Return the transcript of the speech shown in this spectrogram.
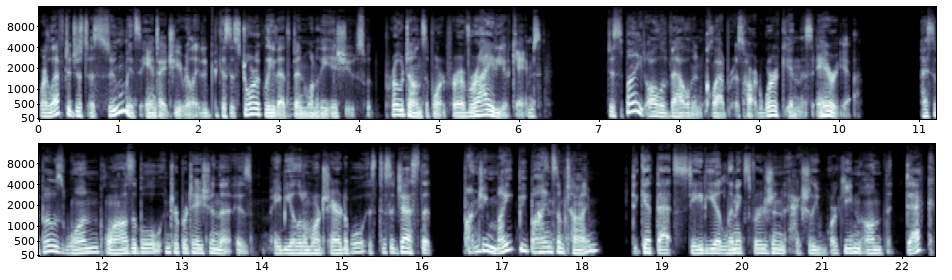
We're left to just assume it's anti cheat related because historically that's been one of the issues with Proton support for a variety of games, despite all of Valve and Collabora's hard work in this area. I suppose one plausible interpretation that is maybe a little more charitable is to suggest that Bungie might be buying some time to get that Stadia Linux version actually working on the deck.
